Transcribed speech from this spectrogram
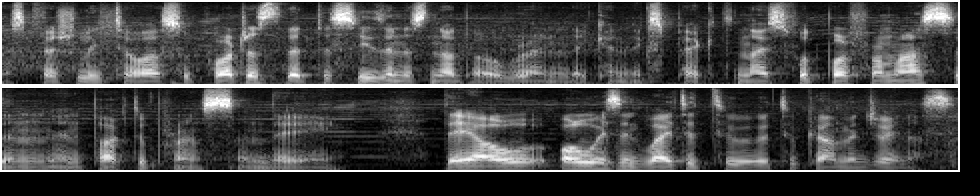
especially to our supporters that the season is not over and they can expect nice football from us in, in Parc des Princes and they, they are always invited to, to come and join us.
